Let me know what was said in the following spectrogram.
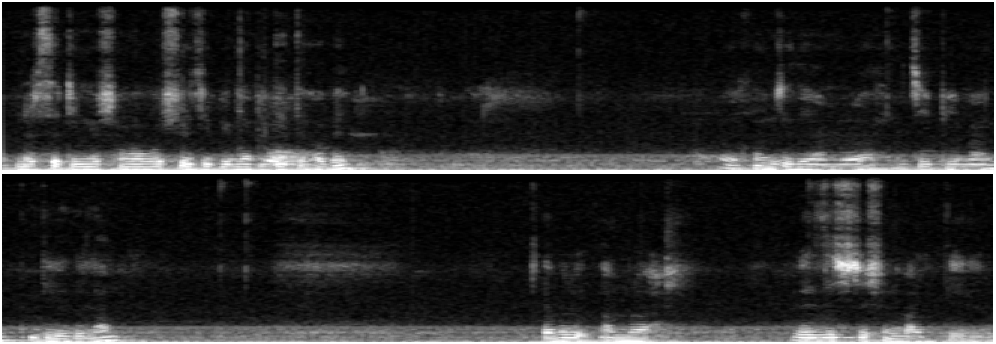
আপনার সেটিংয়ের সময় অবশ্যই জিপি মার্ক দিতে হবে। এখন যদি আমরা জিপি মার্ক দিয়ে দিলাম এবার আমরা রেজিস্ট্রেশন মার্ক দিয়ে দেব।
